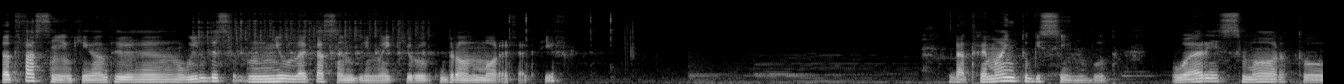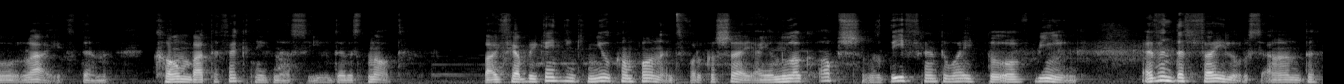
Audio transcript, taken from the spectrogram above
That fascinating and uh, will this new leg assembly make your drone more effective? That remain to be seen, but where is more to life than combat effectiveness if there is not? By fabricating new components for Koshei, I unlock options, different ways of being. Even the failures, and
